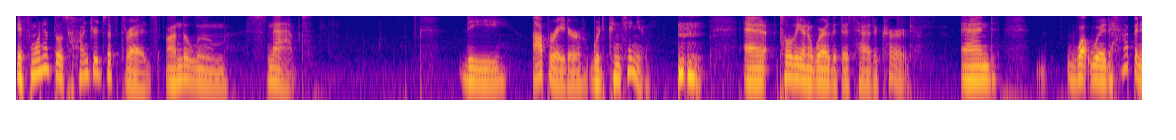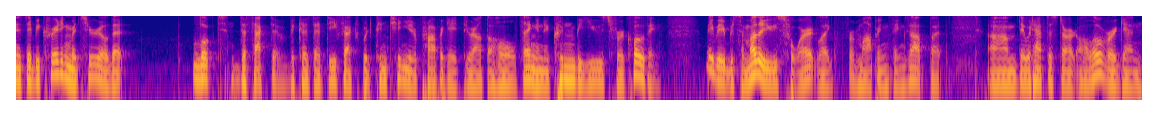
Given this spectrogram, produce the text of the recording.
If one of those hundreds of threads on the loom snapped, the operator would continue and totally unaware that this had occurred. And what would happen is they'd be creating material that looked defective because that defect would continue to propagate throughout the whole thing and it couldn't be used for clothing. Maybe there'd be some other use for it, like for mopping things up, but um, they would have to start all over again.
